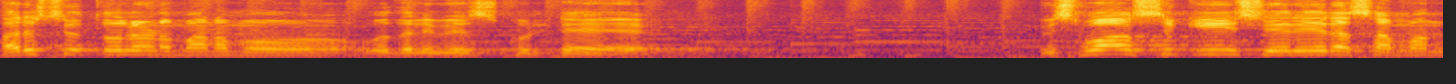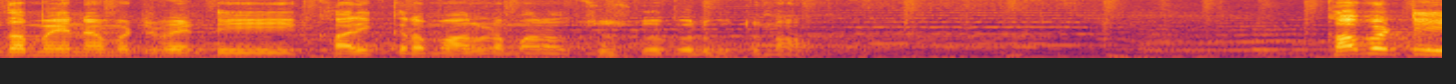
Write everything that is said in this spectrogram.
పరిస్థితులను మనము వదిలివేసుకుంటే విశ్వాసకి శరీర సంబంధమైనటువంటి కార్యక్రమాలను మనం చూసుకోగలుగుతున్నాం. కాబట్టి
